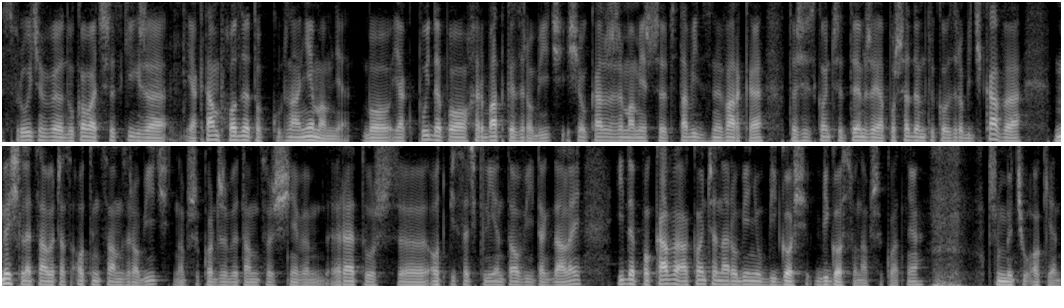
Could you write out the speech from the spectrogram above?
spróbujcie wyedukować wszystkich, że jak tam wchodzę, to kurna nie ma mnie, bo jak pójdę po herbatkę zrobić i się okaże, że mam jeszcze wstawić zmywarkę, to się skończy tym, że ja poszedłem tylko zrobić kawę, myślę cały czas o tym, co mam zrobić, na przykład, żeby tam coś, nie wiem, retusz, e, odpisać klientowi i tak dalej. Idę po kawę, a kończę na robieniu bigos, bigosu na przykład, nie? Czy myciu okien.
